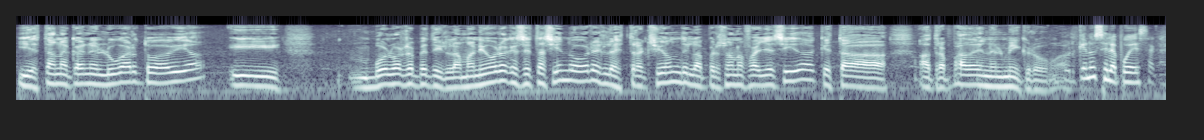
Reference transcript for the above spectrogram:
y están acá en el lugar todavía. Y vuelvo a repetir, la maniobra que se está haciendo ahora es la extracción de la persona fallecida que está atrapada en el micro. ¿Por qué no se la puede sacar?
